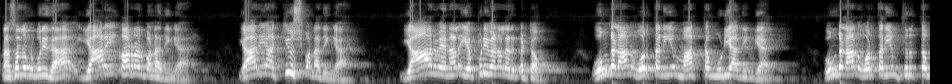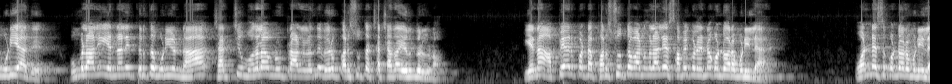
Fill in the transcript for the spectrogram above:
நான் சொல்றது புரியுதா? யாரையும் கார்னர் பண்ணாதீங்க. யாரையும் அக்யூஸ் பண்ணாதீங்க. யார் வேணாலும் எப்படி வேணாலும் இருக்கட்டும். உங்களால் ஒருத்தனையும் மாற்ற முடியாதீங்க. உங்களால் ஒருத்தனையும் திருத்த முடியாது. உங்களாலையும் என்னாலையும் திருத்த முடியும்னா சர்ச்சு முதலாம் நூற்றாண்டுலேருந்து வெறும் பரிசுத்த சர்ச்சாக தான் இருந்திருக்கணும். ஏன்னா அப்பேற்பட்ட பரிசுத்தவான்களாலே சபைக்குள்ள என்ன கொண்டு வர முடியல? ஒன்னஸ் கொண்டு வர முடியல.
